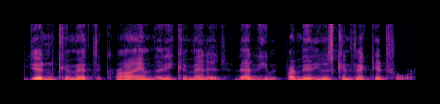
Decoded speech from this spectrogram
didn't commit the crime that he committed, that he was probably that he was convicted for.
